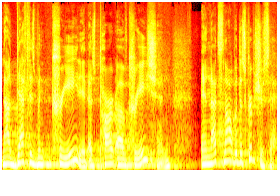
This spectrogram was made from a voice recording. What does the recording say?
Now death has been created as part of creation and that's not what the scriptures say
